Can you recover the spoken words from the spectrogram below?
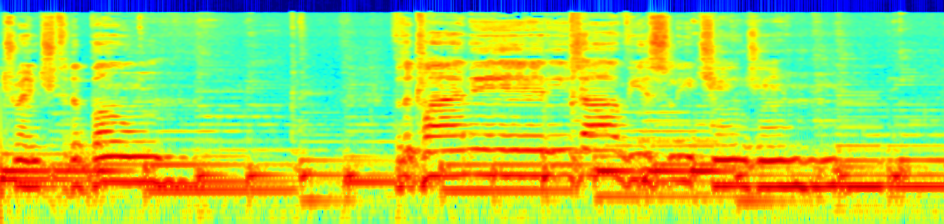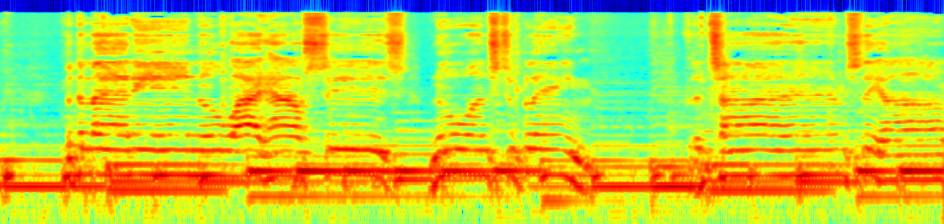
drenched to the bone. For the climate is obviously changing. But the man in the White House says no one's to blame for the times they are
